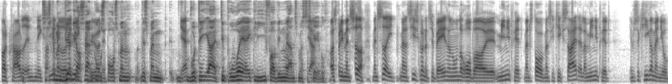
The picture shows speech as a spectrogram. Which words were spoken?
for at crowdet enten ikke Så skal man noget, virkelig også være en god det. sportsman, hvis man ja. vurderer, at det bruger jeg ikke lige for at vinde verdensmesterskabet. Ja. Også fordi man sidder, man sidder i, man er 10 sekunder tilbage, så er nogen, der råber øh, minipit, man står, man skal kigge side eller minipit, jamen så kigger man jo,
